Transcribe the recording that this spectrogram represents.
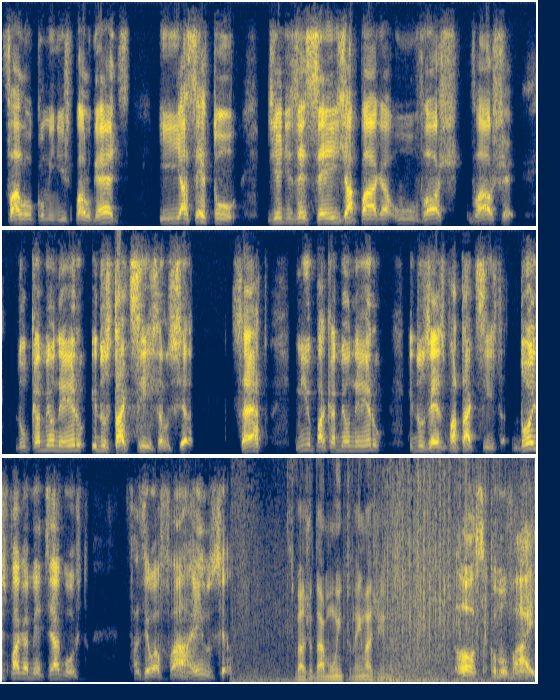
falou com o ministro Paulo Guedes e acertou. Dia 16 já paga o voucher, do caminhoneiro e dos taxistas, Luciano. Certo? Mil para caminhoneiro e 200 para taxista. Dois pagamentos em agosto. Fazer uma farra, hein, Luciano? Isso vai ajudar muito, nem imagina. Nossa, como vai?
